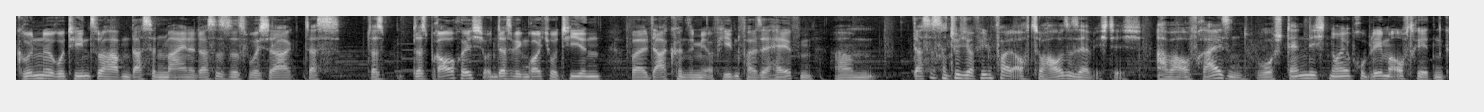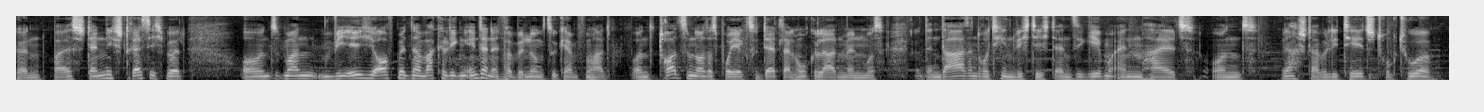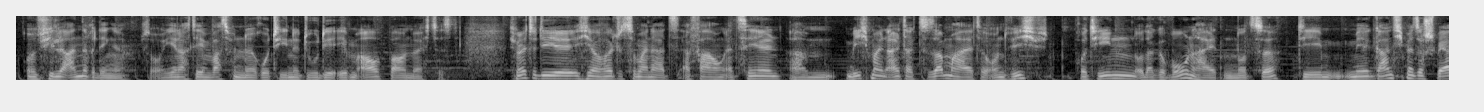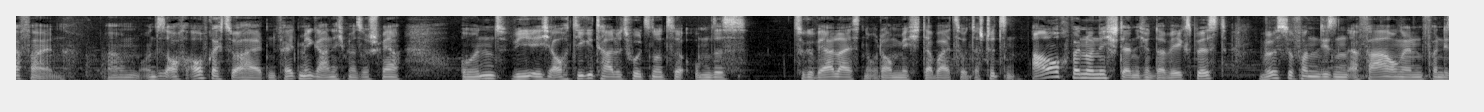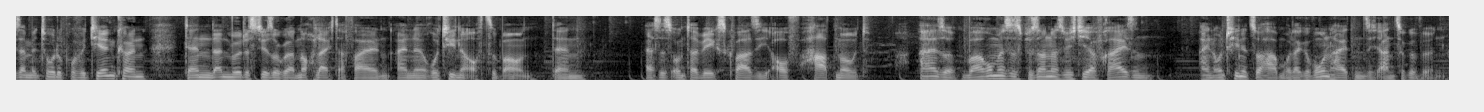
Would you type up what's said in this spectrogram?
Gründe, Routinen zu haben. Das sind meine. Das ist es, wo ich sage, das, das, das brauche ich und deswegen brauche ich Routinen, weil da können sie mir auf jeden Fall sehr helfen. Ähm, das ist natürlich auf jeden Fall auch zu Hause sehr wichtig. Aber auf Reisen, wo ständig neue Probleme auftreten können, weil es ständig stressig wird und man, wie ich, oft mit einer wackeligen Internetverbindung zu kämpfen hat und trotzdem noch das Projekt zu Deadline hochgeladen werden muss. Denn da sind Routinen wichtig, denn sie geben einem Halt und ja, Stabilität, Struktur und viele andere Dinge. So, je nachdem, was für eine Routine du dir eben aufbauen möchtest. Ich möchte dir hier heute zu meiner Erfahrung erzählen, ähm, wie ich meinen Alltag zusammenhalte und wie ich Routinen oder Gewohnheiten nutze, die mir gar nicht mehr so schwer fallen. Ähm, und es auch aufrechtzuerhalten, fällt mir gar nicht mehr so schwer. Und wie ich auch digitale Tools nutze, um das zu gewährleisten oder um mich dabei zu unterstützen. Auch wenn du nicht ständig unterwegs bist, wirst du von diesen Erfahrungen, von dieser Methode profitieren können, denn dann würde es dir sogar noch leichter fallen, eine Routine aufzubauen, denn es ist unterwegs quasi auf Hard Mode. Also, warum ist es besonders wichtig auf Reisen, eine Routine zu haben oder Gewohnheiten sich anzugewöhnen?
